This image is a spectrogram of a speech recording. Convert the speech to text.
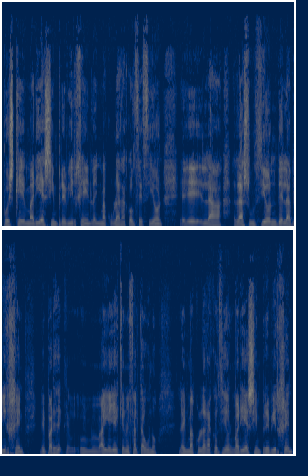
pues que María es siempre Virgen, la Inmaculada Concepción, eh, la, la, Asunción de la Virgen. Me parece, ay, ay, ay, que me falta uno. La Inmaculada Concepción, María es siempre Virgen.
